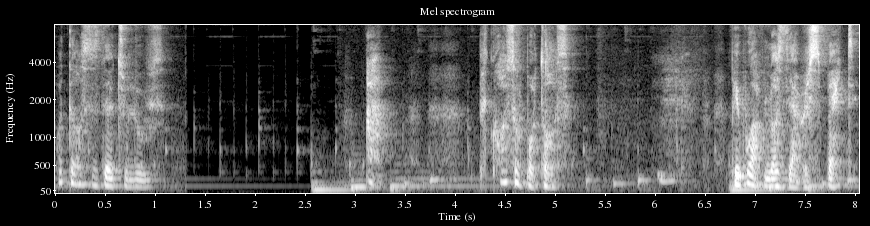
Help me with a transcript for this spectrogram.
What else is there to lose? Ah, because of bottles. People have lost their respect.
